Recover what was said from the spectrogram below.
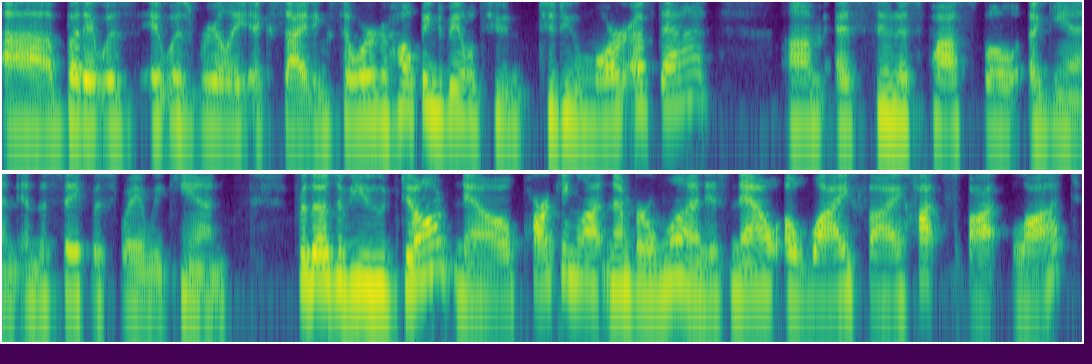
Uh, but it was it was really exciting. So we're hoping to be able to to do more of that um, as soon as possible again in the safest way we can. For those of you who don't know parking lot number one is now a wi-fi hotspot lot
